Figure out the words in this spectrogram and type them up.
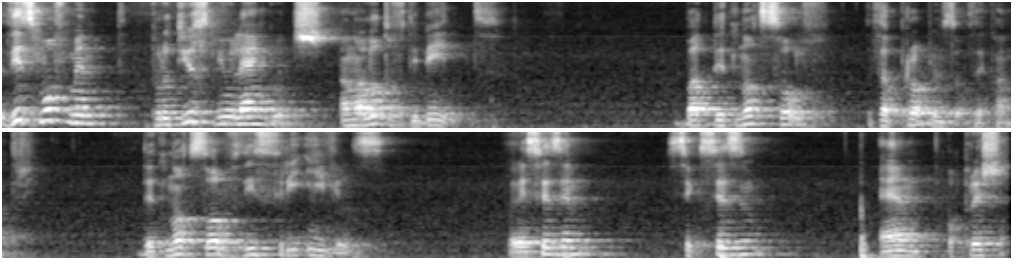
This movement produced new language and a lot of debate, but did not solve the problems of the country, did not solve these three evils racism, sexism, and oppression.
